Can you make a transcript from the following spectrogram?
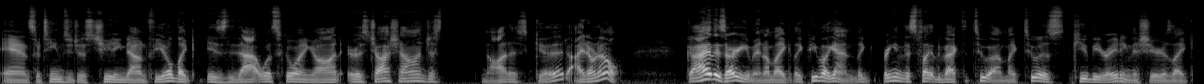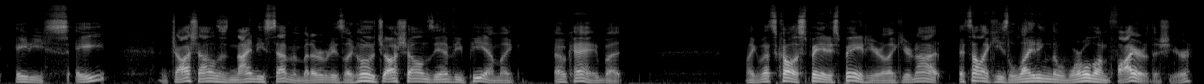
And so teams are just cheating downfield. Like is that what's going on? Or is josh allen just not as good? I don't know. I this argument. I'm like, like people again, like bringing this slightly back to Tua. I'm like, Tua's QB rating this year is like 88, and Josh Allen's is 97, but everybody's like, oh, Josh Allen's the MVP. I'm like, okay, but like, let's call a spade a spade here. Like, you're not, it's not like he's lighting the world on fire this year.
